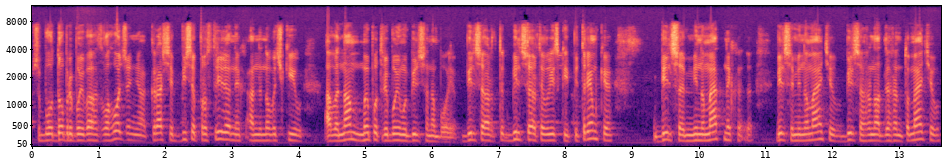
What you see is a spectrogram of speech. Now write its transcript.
щоб було добре бойове злагодження, краще більше простріляних, а не новачків. Але нам ми потребуємо більше набоїв, більше арт, більше артилерійської підтримки, більше мінометних, е, більше мінометів, більше гранат для гранатометів.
